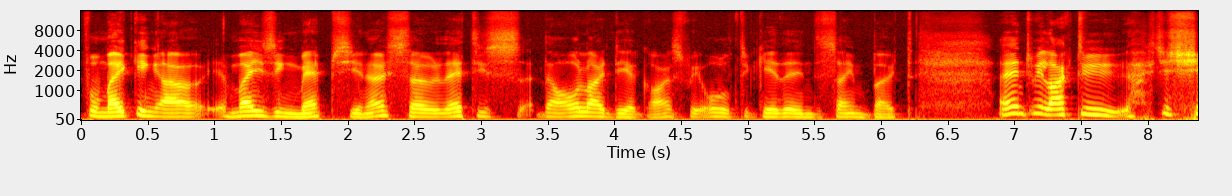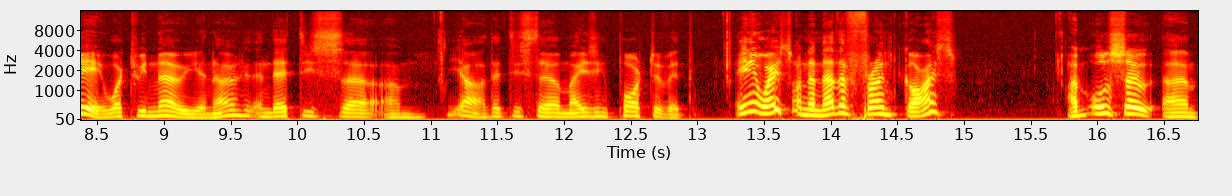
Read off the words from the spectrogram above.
for making our amazing maps, you know. So that is the whole idea, guys. We're all together in the same boat and we like to just share what we know, you know, and that is, uh, um, yeah, that is the amazing part of it. Anyways, on another front, guys, I'm also um,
